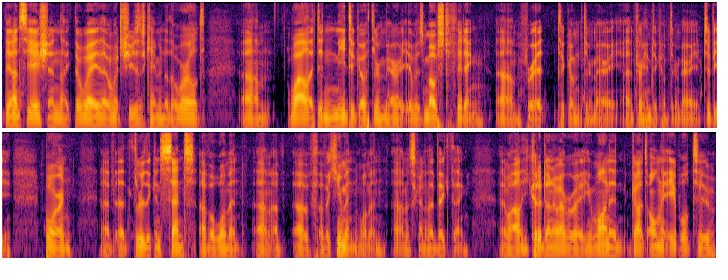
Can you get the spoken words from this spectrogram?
the Annunciation, like the way that which Jesus came into the world, um, while it didn't need to go through Mary, it was most fitting um, for it to come through Mary, and for him to come through Mary, to be born uh, uh, through the consent of a woman, um, of, of of a human woman. Um, is kind of the big thing. And while he could have done it whatever way he wanted, God's only able to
